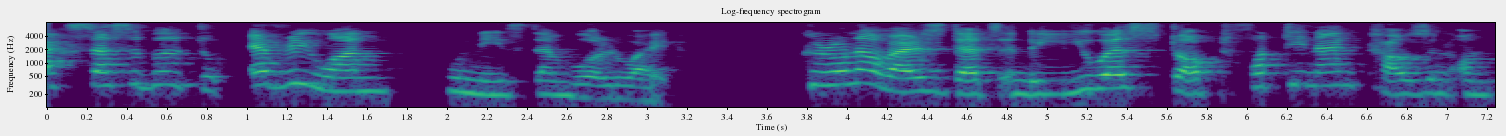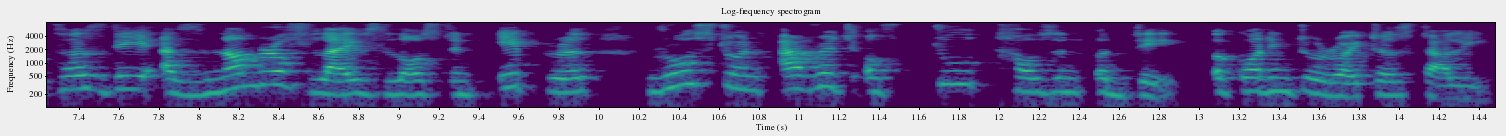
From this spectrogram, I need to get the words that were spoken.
accessible to everyone who needs them worldwide. Coronavirus deaths in the US topped 49,000 on Thursday as the number of lives lost in April rose to an average of 2,000 a day, according to Reuters tally.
